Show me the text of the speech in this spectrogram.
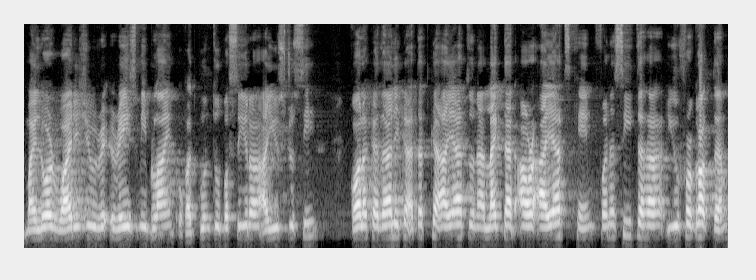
My Lord, why did you raise me blind? وَقَدْ كُنْتُ بَصِيرًا I used to see. قال كذلك أتتك آياتنا like that our ayats came فنسيتها you forgot them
